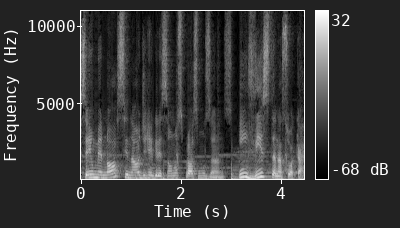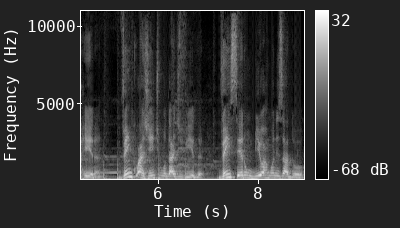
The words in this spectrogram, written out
sem o menor sinal de regressão nos próximos anos. Invista na sua carreira. Vem com a gente mudar de vida. Vem ser um bioharmonizador.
